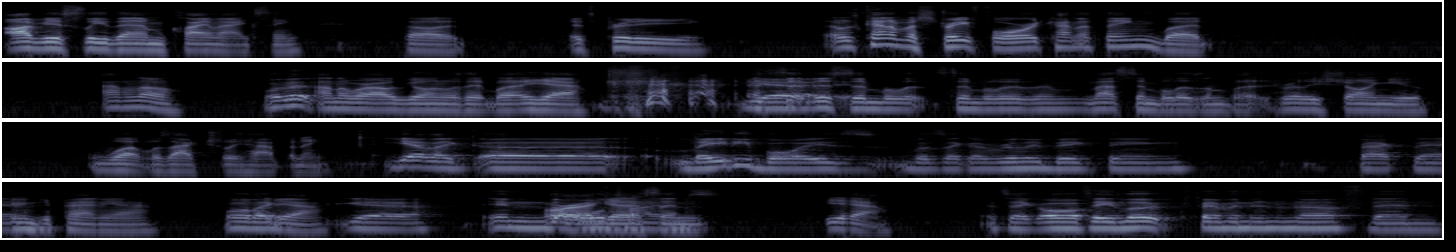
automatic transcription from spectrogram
obviously them climaxing. So it's pretty it was kind of a straightforward kind of thing but i don't know. Well, i don't know where i was going with it but yeah. Yeah, this symbol symbolism not symbolism but really showing you what was actually happening. Yeah, like uh, Lady Boys was like a really big thing back then. in japan yeah Well, like yeah. yeah, in the Or old guess in- times, yeah it's like oh, if they look feminine enough, then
